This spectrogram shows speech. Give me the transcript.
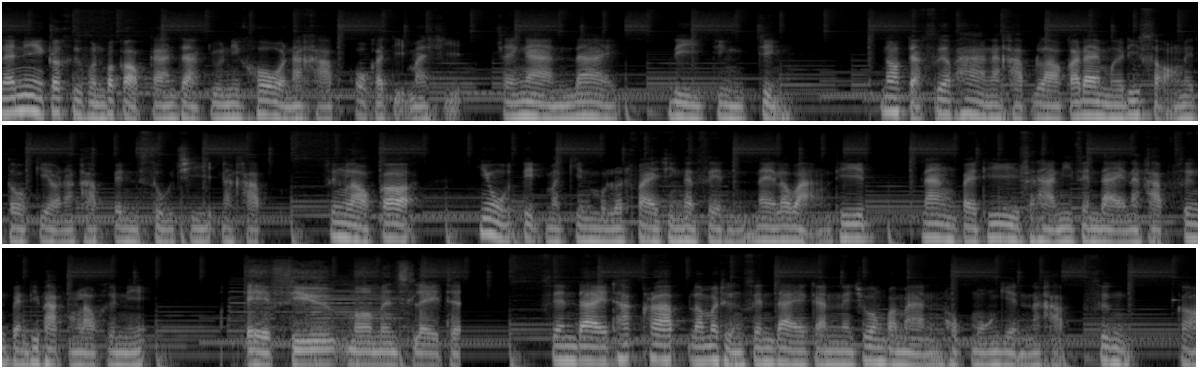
และนี่ก็คือผลประกอบการจาก Uniqlo นะครับโอกาจิมาชิใช้งานได้ดีจริง ๆ นอกจากเสื้อผ้านะครับ เราก็ได้มือที่ 2 ในโตเกียวนะครับ เป็นซูชินะครับ ซึ่งเราก็หิ้วติดมากินบนรถไฟชิงคันเซ็นในระหว่างที่นั่งไปที่สถานีเซนไดนะครับ ซึ่งเป็นที่พักของเราคืนนี้ A few moments later. เซนไดทักครับ เรามาถึงเซนไดกันในช่วงประมาณ6โมงเย็นนะครับ ซึ่งก็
